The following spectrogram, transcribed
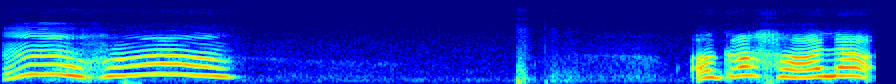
Oha. Aga hala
